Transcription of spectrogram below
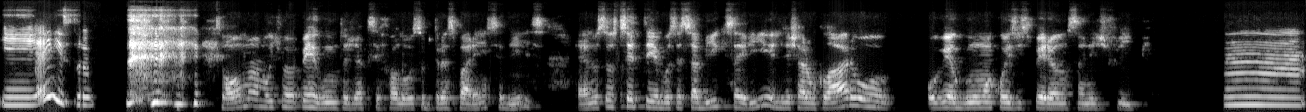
E é isso. Só uma última pergunta, já que você falou sobre transparência deles. É, no seu CT, você sabia que sairia? Eles deixaram claro ou houve alguma coisa de esperança nesse flip? Hum,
